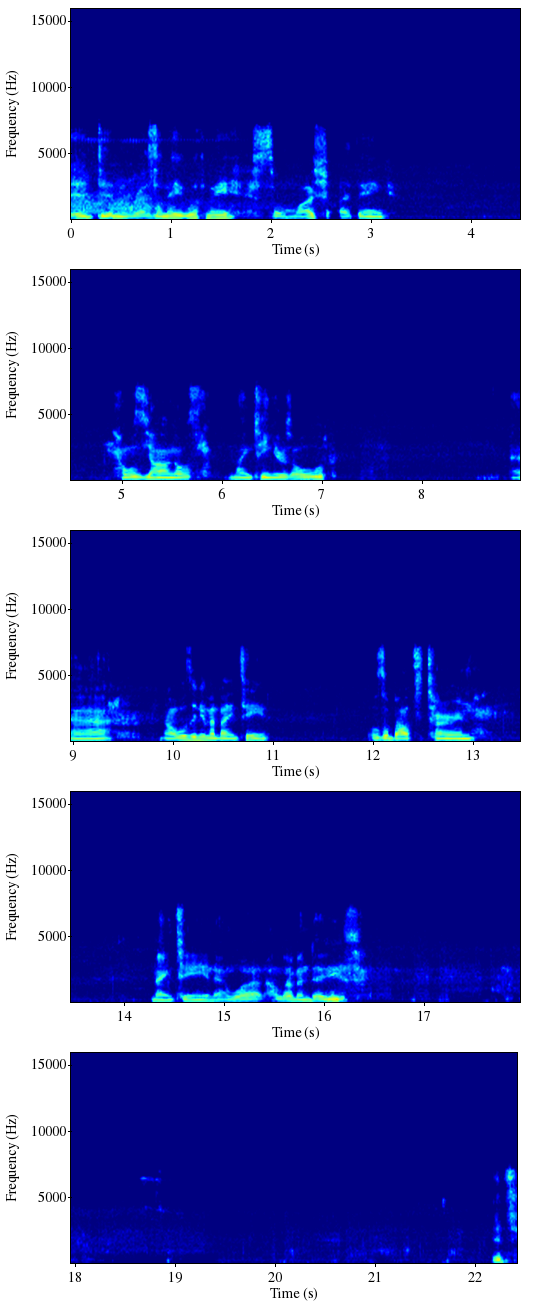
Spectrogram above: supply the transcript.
it didn't resonate with me so much. I think I was young, I was 19 years old, and I wasn't even 19. I was about to turn 19 in what, 11 days? It's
